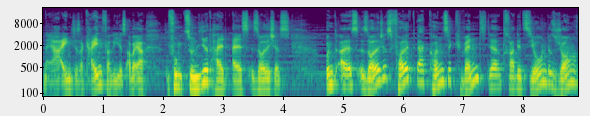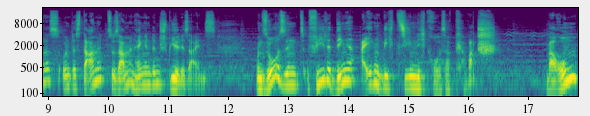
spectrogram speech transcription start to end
Naja, eigentlich ist er kein Verlies, aber er funktioniert halt als solches. Und als solches folgt er konsequent der Tradition des Genres und des damit zusammenhängenden Spieldesigns. Und so sind viele Dinge eigentlich ziemlich großer Quatsch. Warum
